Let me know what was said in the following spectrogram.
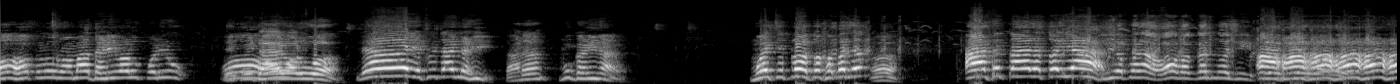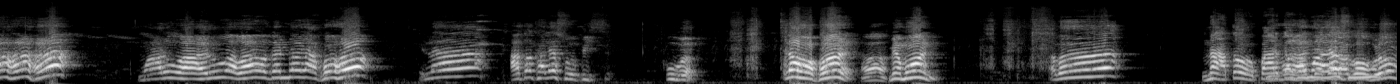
હો હો પેલું રોમા ધણી વાળું પડ્યું. એકવી ટાયર વાળું હો લે એકવી ટાયર નહીં. તાણે? હું ગણી ના આવ્યો મોય કેટલો હતો ખબર છે? હા તો ટાયર તો યાર. ઈયો પણ હવા વગર નો છે મારું હારું હવા વગરનો રાખો હો. એટલે આ તો ખાલી સોપીસ ઊભો. એટલે હોભળ. હા. હવે ના તો પારકા હાથ ગામમાં આવ્યો રાખો છું.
